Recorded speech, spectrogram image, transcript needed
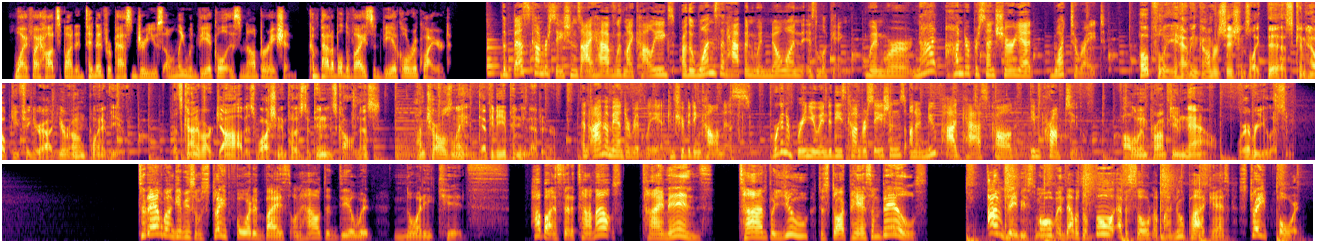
Wi Fi hotspot intended for passenger use only when vehicle is in operation. Compatible device and vehicle required. The best conversations I have with my colleagues are the ones that happen when no one is looking, when we're not 100% sure yet what to write. Hopefully, having conversations like this can help you figure out your own point of view. That's kind of our job as Washington Post opinions columnists. I'm Charles Lane, Deputy Opinion Editor. And I'm Amanda Ripley, a contributing columnist. We're going to bring you into these conversations on a new podcast called Impromptu. Follow Impromptu now, wherever you listen. Today, I'm going to give you some straightforward advice on how to deal with naughty kids. How about instead of timeouts, time ins? Time for you to start paying some bills. I'm JB Smoove, and that was a full episode of my new podcast, Straightforward,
